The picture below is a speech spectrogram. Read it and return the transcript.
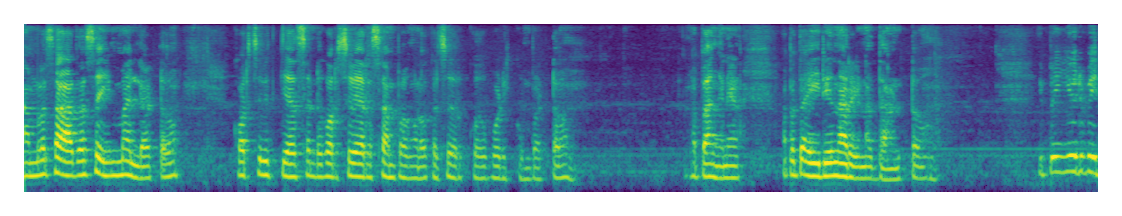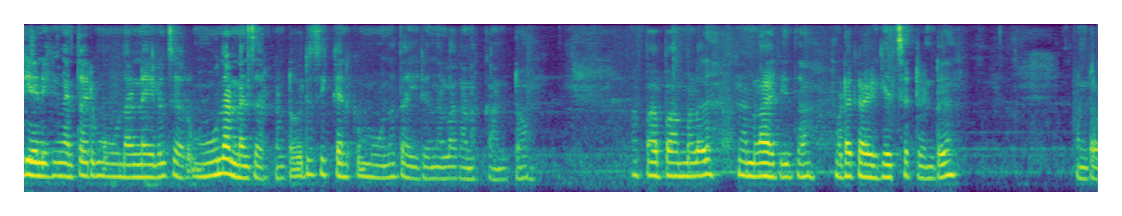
നമ്മളെ സാധാ സെയിം അല്ല കേട്ടോ കുറച്ച് വ്യത്യാസമുണ്ട് കുറച്ച് വേറെ സംഭവങ്ങളൊക്കെ ചേർക്കുക പൊടിക്കുമ്പോൾ കേട്ടോ അപ്പോൾ അങ്ങനെയാണ്. അപ്പോൾ തൈര് എന്ന് അറിയണതാണ് കേട്ടോ ഇപ്പോൾ ഈ ഒരു ബിരിയാണിക്ക് ഇങ്ങനത്തെ ഒരു മൂന്നെണ്ണയിലും ചേർ മൂന്നെണ്ണം ചേർക്കണം കേട്ടോ ഒരു ചിക്കനക്ക് മൂന്ന് തൈര് എന്നുള്ള കണക്കാണ് കേട്ടോ അപ്പോൾ അപ്പോൾ നമ്മൾ നമ്മൾ അരി ഇതാ ഇവിടെ കഴുകി വെച്ചിട്ടുണ്ട്. കണ്ടോ?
